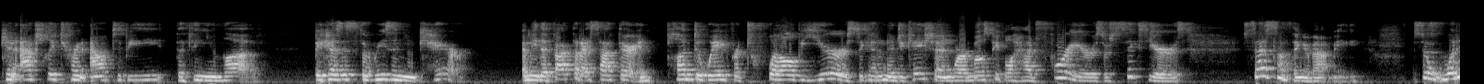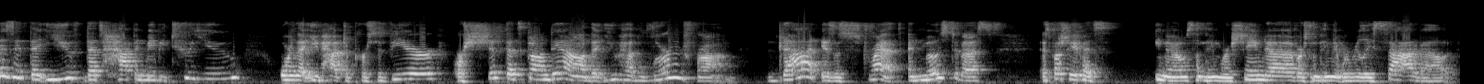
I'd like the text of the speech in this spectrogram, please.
can actually turn out to be the thing you love because it's the reason you care. I mean, the fact that I sat there and plugged away for 12 years to get an education where most people had four years or six years says something about me. So, what is it that you've that's happened maybe to you, or that you've had to persevere, or shit that's gone down that you have learned from? That is a strength. And most of us, especially if it's you know something we're ashamed of or something that we're really sad about,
